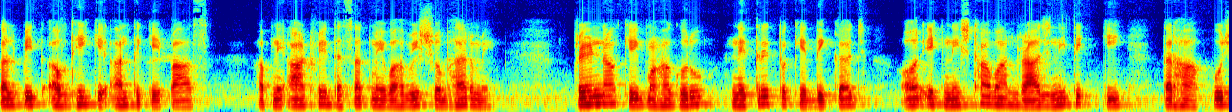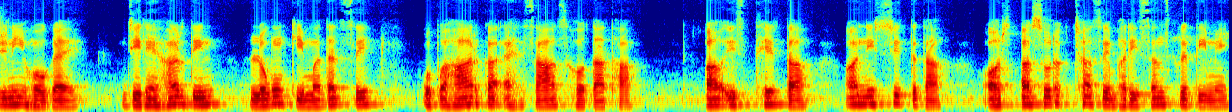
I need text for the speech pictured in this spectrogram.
कल्पित अवधि के अंत के पास, अपने आठवें दशक में वह विश्व भर में प्रेरणा के महागुरु, नेतृत्व के दिग्गज और एक निष्ठावान राजनीतिक की तरह पूजनीय हो गए, जिन्हें हर दिन लोगों की मदद से उपहार का एहसास होता था। अस्थिरता, अनिश्चितता और असुरक्षा से भरी संस्कृति में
